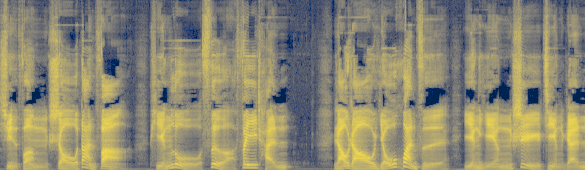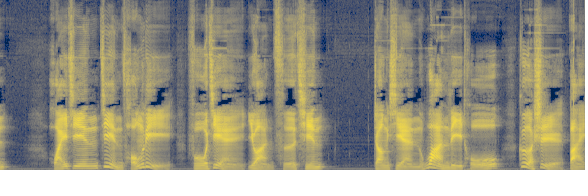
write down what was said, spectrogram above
训风首旦发，平路色飞尘。扰扰游宦子。盈盈是景人，怀金尽从吏，抚剑远辞亲。争先万里途，各是百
